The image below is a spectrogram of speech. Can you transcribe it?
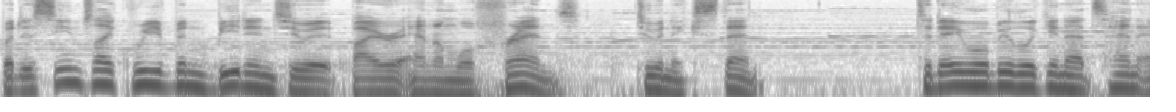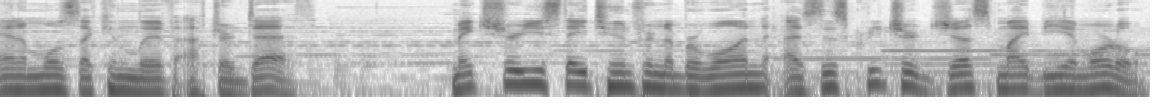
but it seems like we've been beaten to it by our animal friends, to an extent. Today we'll be looking at 10 animals that can live after death. Make sure you stay tuned for number 1 as this creature just might be immortal.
